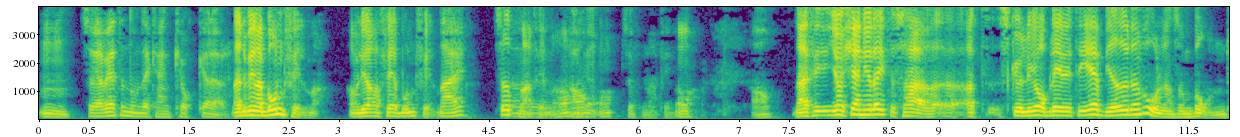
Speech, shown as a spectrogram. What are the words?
mm. Så jag vet inte om det kan krocka där. Nej, du menar Bondfilmer? Han vill göra fler Bondfilmer? Nej. Superman-filmer? Ja. Ja, okej, ja. Superman-film. ja. Ja. Nej, för jag känner ju lite så här eh, att skulle jag blivit erbjuden rollen som Bond,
